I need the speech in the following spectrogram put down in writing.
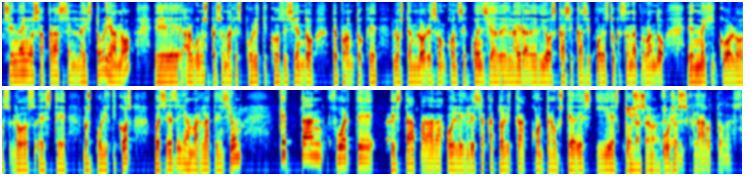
100 años atrás en la historia, ¿no? Eh, algunos personajes políticos diciendo de pronto que los temblores son consecuencia de la ira de Dios, casi casi por esto que están aprobando en México los, los, este, los políticos, pues es de llamar la atención. ¿Qué tan fuerte está parada hoy la Iglesia Católica contra ustedes y estos impulsos? Claro, todas.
